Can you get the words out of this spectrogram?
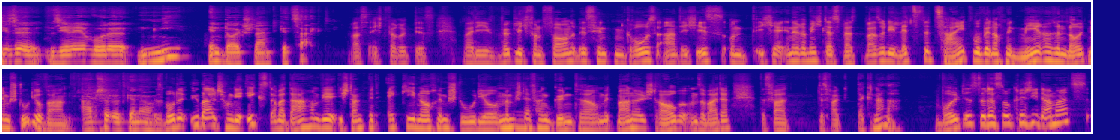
Diese Serie wurde nie in Deutschland gezeigt was echt verrückt ist, weil die wirklich von vorne bis hinten großartig ist. Und ich erinnere mich, das war, war so die letzte Zeit, wo wir noch mit mehreren Leuten im Studio waren. Absolut, genau. Es wurde überall schon geixt, aber da haben wir, ich stand mit Ecki noch im Studio und mit dem Stefan Günther und mit Manuel Straube und so weiter. Das war, das war der Knaller. Wolltest du das so, Krischi, damals?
